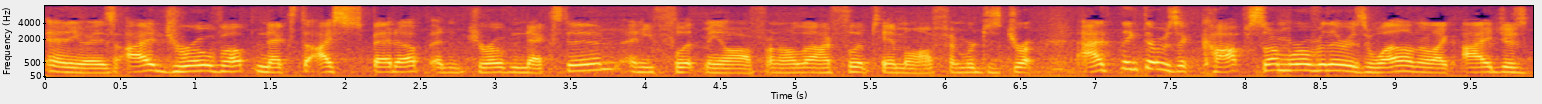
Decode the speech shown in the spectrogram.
Anyways, I drove up next to, I sped up and drove next to him, and he flipped me off, and I flipped him off, and we're just dro- I think there was a cop somewhere over there as well, and they're like, I just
